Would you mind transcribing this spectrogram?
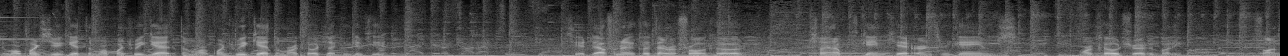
The more points you get, the more points we get. The more points we get, the more codes I can give to you. So yeah, definitely click that referral code. Sign up with GameKit, earn some games. More codes for everybody. Fun.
